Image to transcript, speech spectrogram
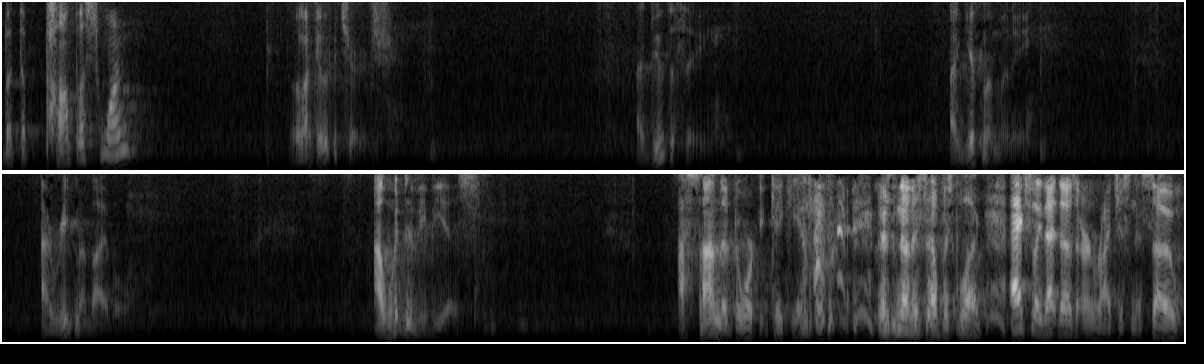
But the pompous one, well, I go to church. I do the thing. I give my money. I read my Bible. I went to VBS. I signed up to work at KCAM. There's another selfish plug. Actually, that does earn righteousness. So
